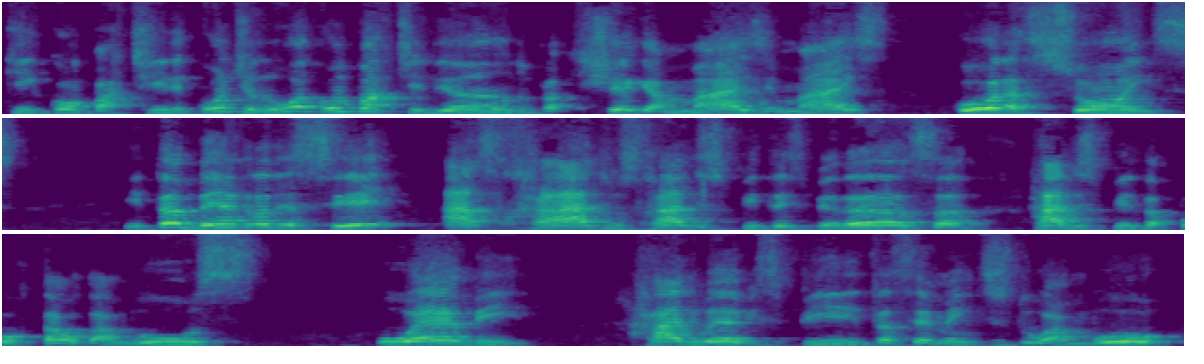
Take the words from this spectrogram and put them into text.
que compartilha e continua compartilhando para que chegue a mais e mais corações. E também agradecer às rádios, Rádio Espírita Esperança, Rádio Espírita Portal da Luz, Web, Rádio Web Espírita Sementes do Amor,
